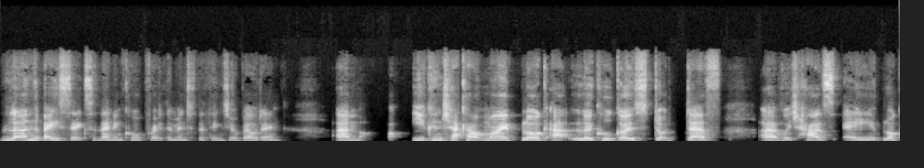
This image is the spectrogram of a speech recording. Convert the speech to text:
learn the basics and then incorporate them into the things you're building. Um, you can check out my blog at localghost.dev, uh, which has a blog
